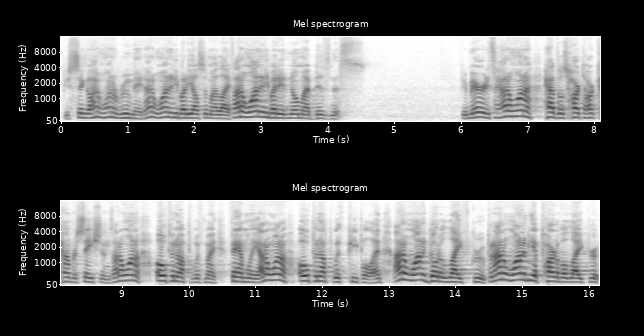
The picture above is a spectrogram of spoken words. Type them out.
if you're single, I don't want a roommate. I don't want anybody else in my life. I don't want anybody to know my business. If you're married, it's like, I don't want to have those heart to heart conversations. I don't want to open up with my family. I don't want to open up with people. And I don't want to go to life group. And I don't want to be a part of a life group.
